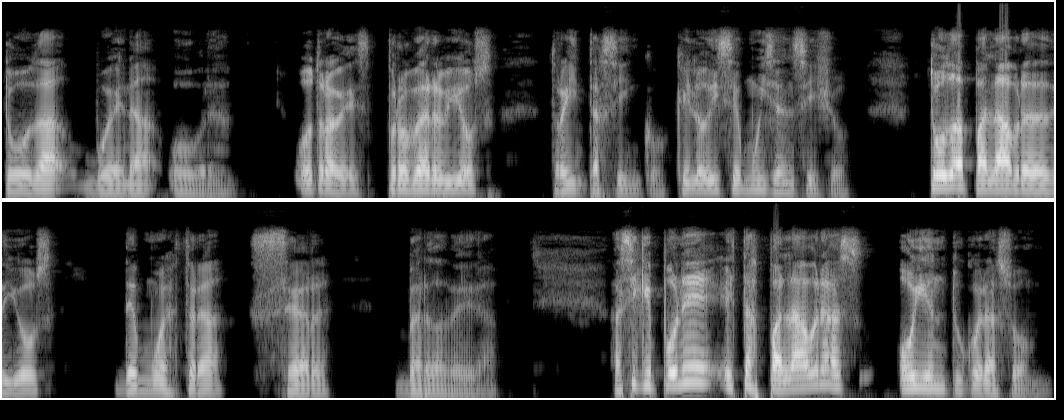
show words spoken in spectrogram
toda buena obra. Otra vez, Proverbios 35, que lo dice muy sencillo. Toda palabra de Dios demuestra ser verdadera. Así que pone estas palabras hoy en tu corazón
